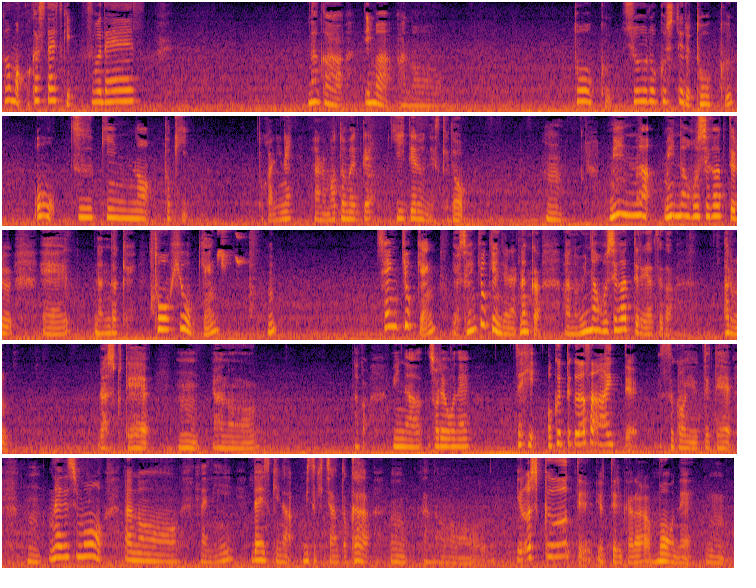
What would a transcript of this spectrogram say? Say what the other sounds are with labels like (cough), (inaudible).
どうもお菓子大好きつぶです。なんか今あのトーク収録してるトークを通勤の時とかにねあのまとめて聞いてるんですけどうん。みんなみんな欲しがってる、えー、なんだっけ投票権？ん？選挙権？いや選挙権じゃない。なんかあのみんな欲しがってるやつがあるらしくて。うん。あのなんかみんなそれをねぜひ送ってくださいってすごい言ってて、うん、私もあの何？大好きなみつきちゃんとか、うん、あのよろしくって言ってるからもうね、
